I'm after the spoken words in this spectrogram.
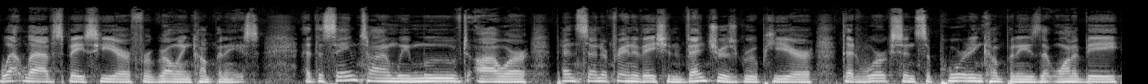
wet lab space here for growing companies. At the same time, we moved our Penn Center for Innovation Ventures group here that works in supporting companies that want to be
